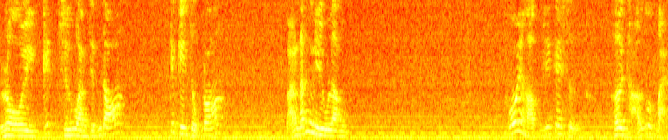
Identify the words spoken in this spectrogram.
Rồi cái sự hoàn chỉnh đó, cái kỹ thuật đó, bạn đánh nhiều lần, phối hợp với cái sự hơi thở của bạn,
